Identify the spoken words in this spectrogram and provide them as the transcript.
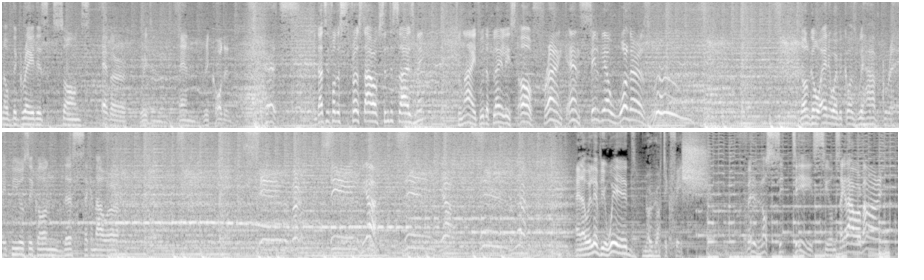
of the greatest songs ever written and recorded. Hurts. And that's it for the first hour of Synthesize Me. Tonight with a playlist of Frank and Sylvia Walders. Woo-hoo! Don't go anywhere because we have great music on this second hour. Silver, Sylvia, Sylvia and I will leave you with Neuroticfish. Velocity. See you in second hour. Bye.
